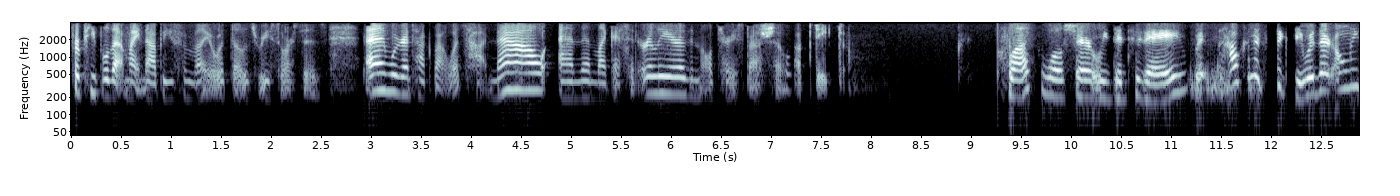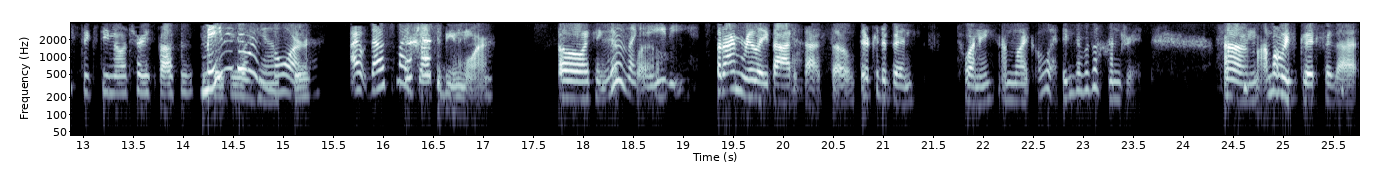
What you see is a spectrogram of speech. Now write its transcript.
for people that might not be familiar with those resources. And we're going to talk about what's hot now, and then, like I said earlier, the military special update. Plus, we'll share what we did today. How come it's 60? Were there only 60 military spouses? Maybe there was more. I, that's my there guess. There had to be more. Oh, I think it was like low. 80. But I'm really bad at that, so there could have been 20. I'm like, oh, I think there was a 100. Um, I'm always good for that,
